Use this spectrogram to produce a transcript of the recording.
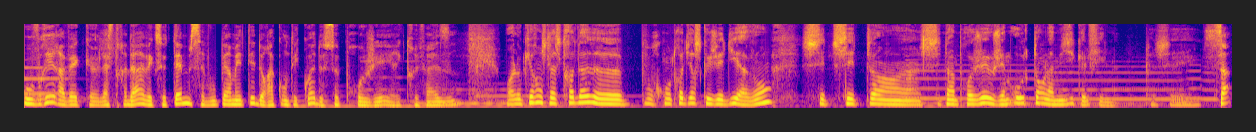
Ouvrir avec euh, La Strada, avec ce thème, ça vous permettait de raconter quoi de ce projet, Eric Truffaz? Bon, en l'occurrence, la Strada, euh, pour contredire ce que j'ai dit avant, c'est un, un projet où j'aime autant la musique que le film. Que c'est Ça,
